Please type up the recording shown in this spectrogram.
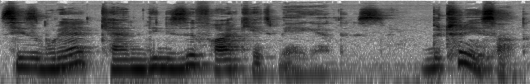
Siz buraya kendinizi fark etmeye geldiniz. Bütün insanlık.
